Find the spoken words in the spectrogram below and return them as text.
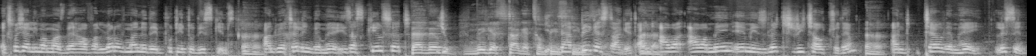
especially mamas, they have a lot of money they put into these schemes, and we are telling them, hey, it's a skill set. They're the You- biggest target of these their schemes. biggest target, and our our main aim is let's reach out to them and tell them, hey, listen,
